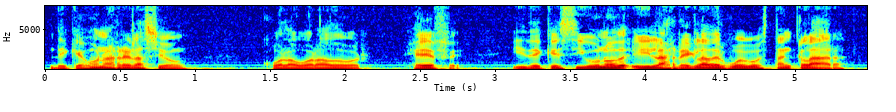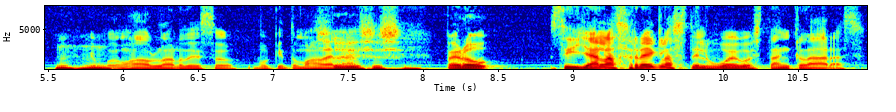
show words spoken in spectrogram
de que es una relación colaborador-jefe. Y de que si uno, y las reglas del juego están claras, que podemos hablar de eso un poquito más adelante. sí, sí. Pero si ya las reglas del juego están claras,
